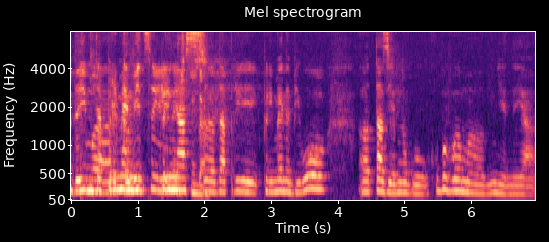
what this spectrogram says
Да има да, при мен, ръкавица или при нещо. нас, Да. да, при, при мен е било а, тази е много хубава, ама ние не я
